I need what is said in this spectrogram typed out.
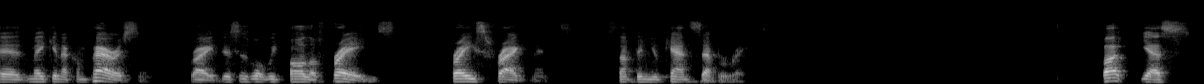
uh, making a comparison, right? This is what we call a phrase, phrase fragment, something you can't separate. But yes,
